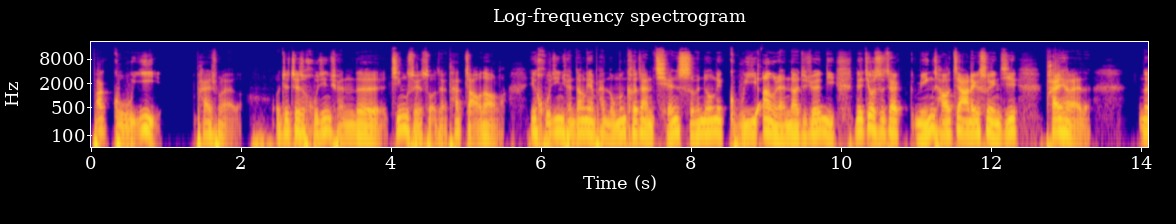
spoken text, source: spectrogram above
把古意拍出来了。我觉得这是胡金铨的精髓所在，他找到了。因为胡金铨当年拍《龙门客栈》前十分钟那古意盎然的，就觉得你那就是在明朝架了一个摄影机拍下来的。那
